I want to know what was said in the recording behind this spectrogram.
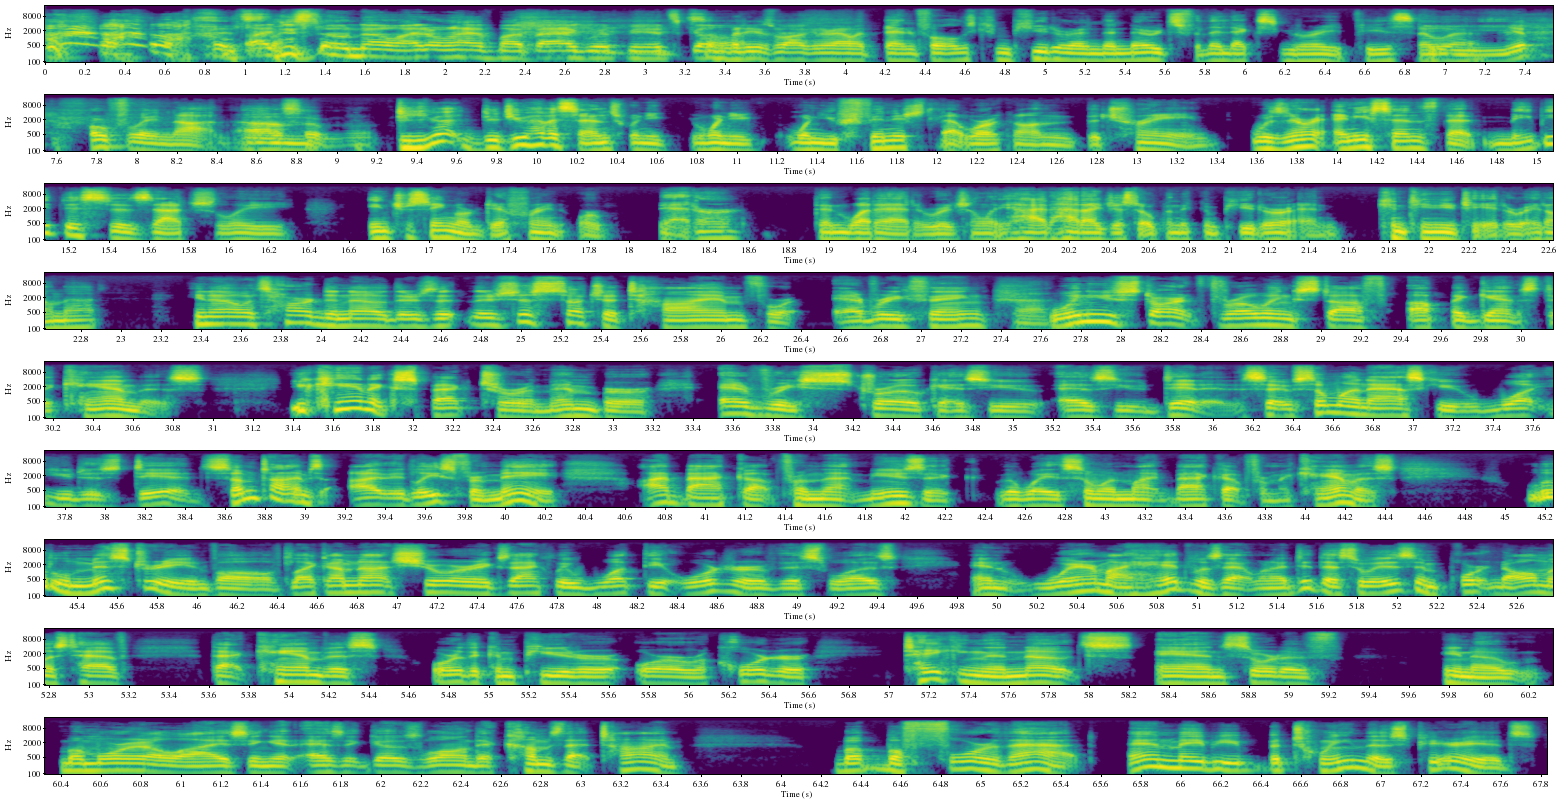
I just don't know. I don't have my bag with me. It's gone. Somebody's walking around with Ben Folds' computer and the notes for the next great piece. So, uh, yep. Hopefully not. Um, hope not. Do you did you have a sense when you when you when you finished that work on the train? Was there any sense that maybe this is actually interesting or different or better than what I had originally had? Had I just opened the computer and continued to iterate on that? You know, it's hard to know. There's a, there's just such a time for everything. Yeah. When you start throwing stuff up against a canvas, you can't expect to remember every stroke as you as you did it. So if someone asks you what you just did, sometimes I at least for me, I back up from that music the way someone might back up from a canvas. Little mystery involved. Like I'm not sure exactly what the order of this was and where my head was at when I did that. So it is important to almost have that canvas or the computer or a recorder taking the notes and sort of, you know, memorializing it as it goes along. There comes that time. But before that, and maybe between those periods,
